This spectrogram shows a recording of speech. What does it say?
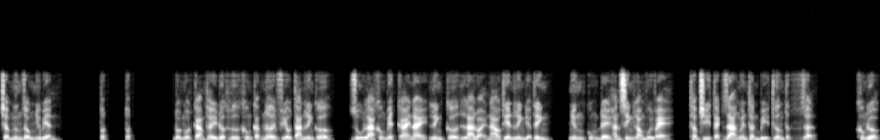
trầm ngưng giống như biển. Tốt tốt. Đột ngột cảm thấy được hư không các nơi phiêu tán linh cơ, dù là không biết cái này linh cơ là loại nào thiên linh địa tinh, nhưng cũng để hắn sinh lòng vui vẻ, thậm chí tách ra nguyên thần bị thương tức giận. Không được.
